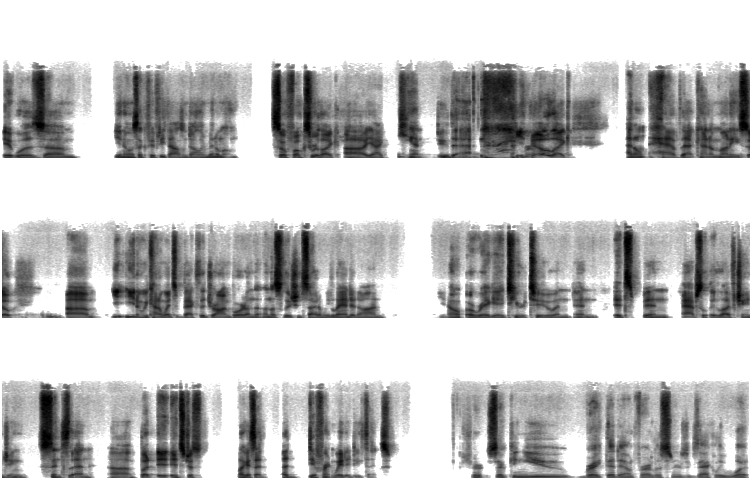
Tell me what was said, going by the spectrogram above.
it was um, you know, it's like $50,000 minimum. So folks were like, uh, yeah, I can't do that. you know, like I don't have that kind of money. So, um, you, you, know, we kind of went back to the drawing board on the, on the solution side and we landed on, you know, a Reg A tier two and, and it's been absolutely life changing since then. Uh, but it, it's just like I said, a different way to do things. Sure. So, can you break that down for our listeners exactly what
